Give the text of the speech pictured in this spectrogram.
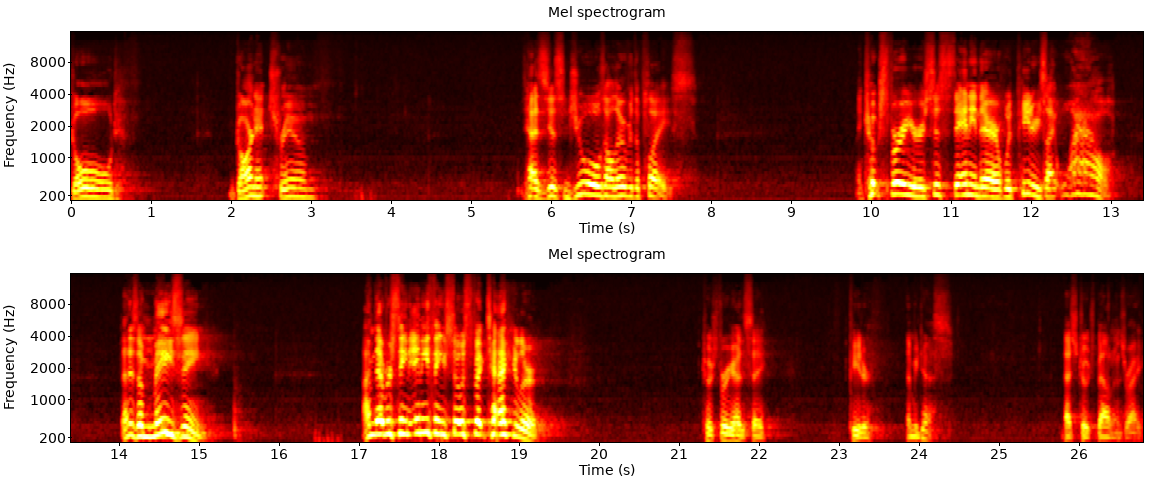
gold, garnet trim. It has just jewels all over the place. And Coach Spurrier is just standing there with Peter. He's like, wow, that is amazing. I've never seen anything so spectacular. Coach Spurrier had to say, Peter, let me guess. That's Coach Bowden's right.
